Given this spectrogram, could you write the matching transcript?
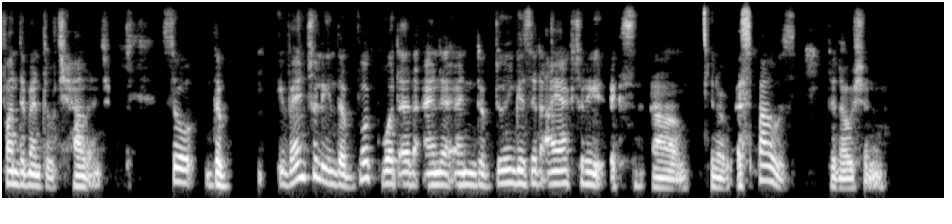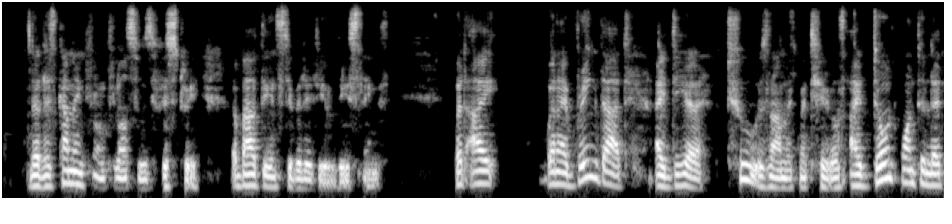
fundamental challenge. So the eventually in the book, what I, end up doing is that I actually, um, you know, espouse the notion that is coming from philosophers of history about the instability of these things. But I, when I bring that idea to Islamic materials, I don't want to let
